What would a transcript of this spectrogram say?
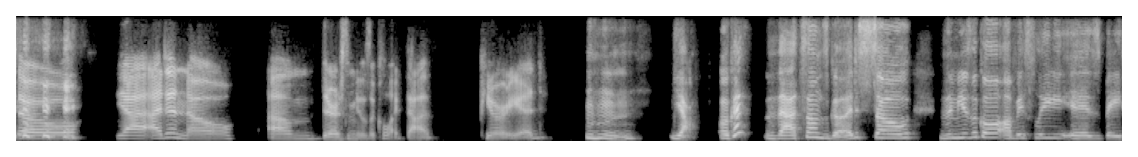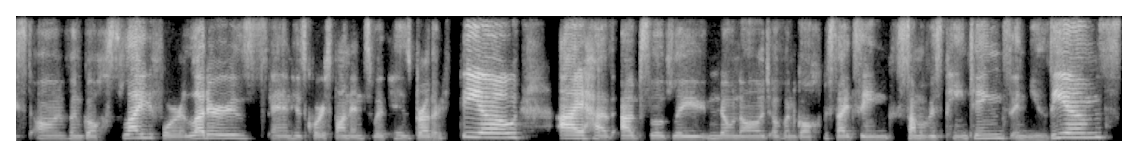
So yeah, I didn't know um there's a musical like that. Period. Mm-hmm. Yeah. Okay, that sounds good. So the musical obviously is based on Van Gogh's life or letters and his correspondence with his brother Theo. I have absolutely no knowledge of Van Gogh besides seeing some of his paintings in museums.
